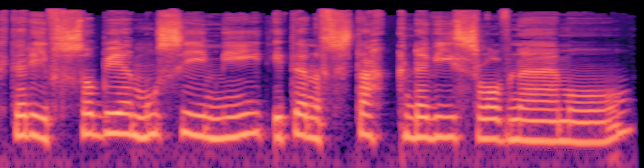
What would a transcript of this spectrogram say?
který v sobě musí mít i ten vztah k nevýslovnému,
